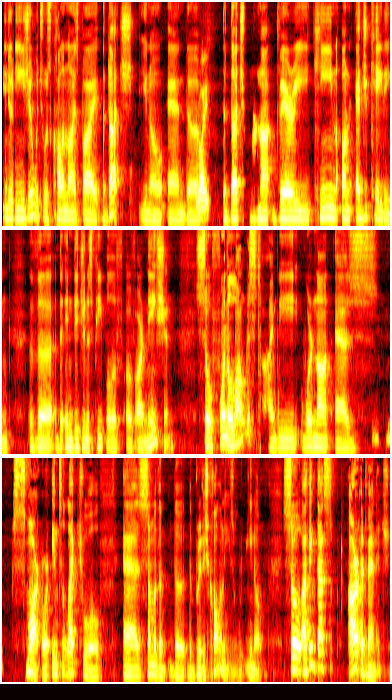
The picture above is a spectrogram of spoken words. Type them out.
Indonesia, which was colonized by the Dutch, you know, and uh, right. the Dutch were not very keen on educating the the indigenous people of, of our nation. So for mm. the longest time, we were not as smart or intellectual as some of the, the, the British colonies, you know. So I think that's our advantage,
